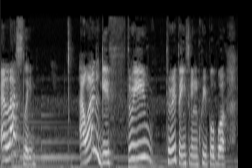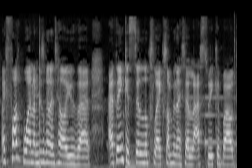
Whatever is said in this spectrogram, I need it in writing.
And lastly i want to give three three things can cripple. But my fourth one, I'm just gonna tell you that I think it still looks like something I said last week about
